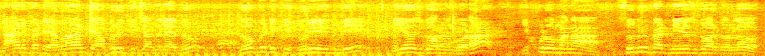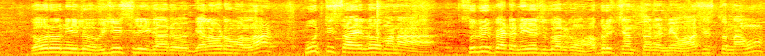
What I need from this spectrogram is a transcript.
నాడిపేట ఎలాంటి అభివృద్ధి చెందలేదు. దోపిడీకి గురి అయింది నియోజకవర్గం కూడా. ఇప్పుడు మన సూలూరుపేట నియోజకవర్గంలో గౌరవనీయులు విజయశ్రీ గారు గెలవడం వల్ల పూర్తి స్థాయిలో మన సూలూరుపేట నియోజకవర్గం అభివృద్ధి చెందుతానని మేము ఆశిస్తున్నాము.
